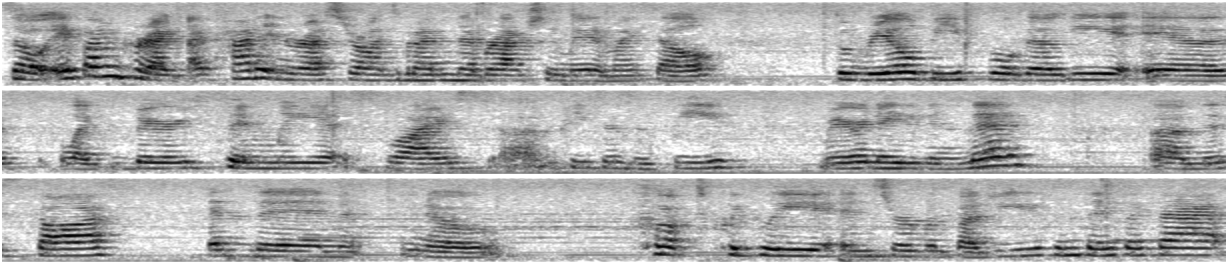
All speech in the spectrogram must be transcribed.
So if I'm correct, I've had it in restaurants, but I've never actually made it myself. The real beef bulgogi is like very thinly sliced um, pieces of beef marinated in this, um, this sauce, and then, you know, cooked quickly and served with veggies and things like that.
